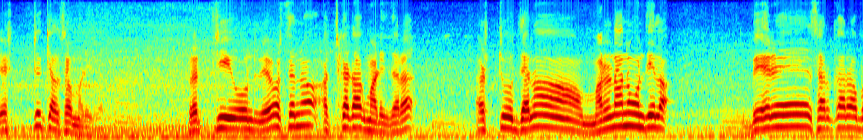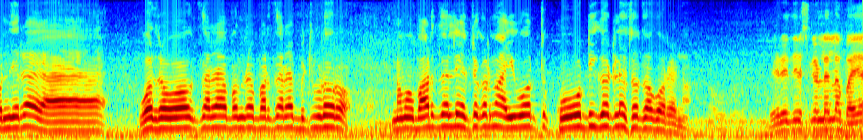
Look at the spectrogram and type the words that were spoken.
ಬೆಸ್ಟ್ ಕೆಲಸ ಮಾಡಿದ್ದಾರೆ. ಪ್ರತಿಯೊಂದು ವ್ಯವಸ್ಥೆನೂ ಅಚ್ಚುಕಟ್ಟಾಗಿ ಮಾಡಿದ್ದಾರೆ. ಅಷ್ಟು ಜನ ಮರಣನೂ ಹೊಂದಿಲ್ಲ. ಬೇರೆ ಸರ್ಕಾರ ಬಂದಿರೋ ಹೋದ್ರೆ ಹೋಗ್ತಾರೆ ಬಂದರೆ ಬರ್ತಾರೆ ಬಿಟ್ಬಿಡೋರು. ನಮ್ಮ ಭಾರತದಲ್ಲಿ ಹೆಚ್ಚು ಕಡಿಮೆ ಐವತ್ತು ಕೋಟಿಗಟ್ಟಲೆ ಸತ್ತೋಗೋರೇನು. ಬೇರೆ ದೇಶಗಳೆಲ್ಲ ಭಯ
